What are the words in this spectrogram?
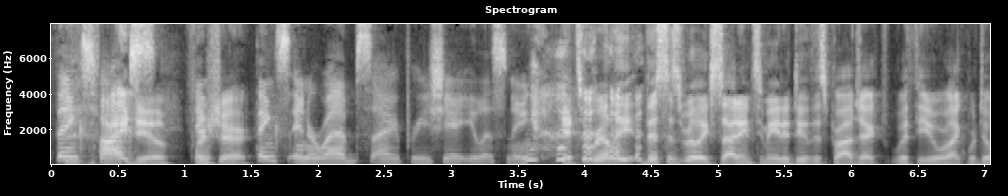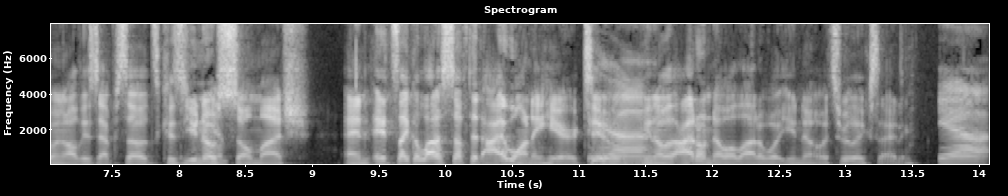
thanks, folks. I do for sure. Thanks, interwebs. I appreciate you listening. It's really this is really exciting to me to do this project with you. Like we're doing all these episodes because you know so much, and it's like a lot of stuff that I want to hear too. Yeah. You know, I don't know a lot of what you know. It's really exciting. Yeah,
